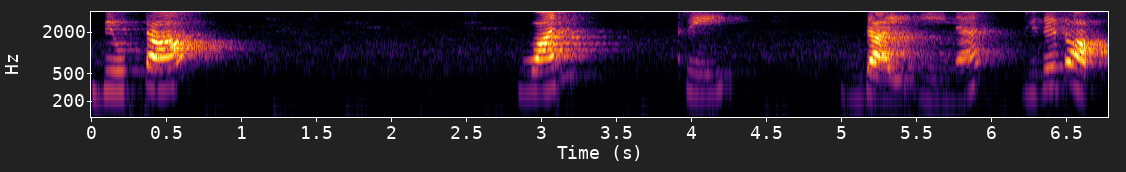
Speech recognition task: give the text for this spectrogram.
buta one three diene है। जिदे तो आप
